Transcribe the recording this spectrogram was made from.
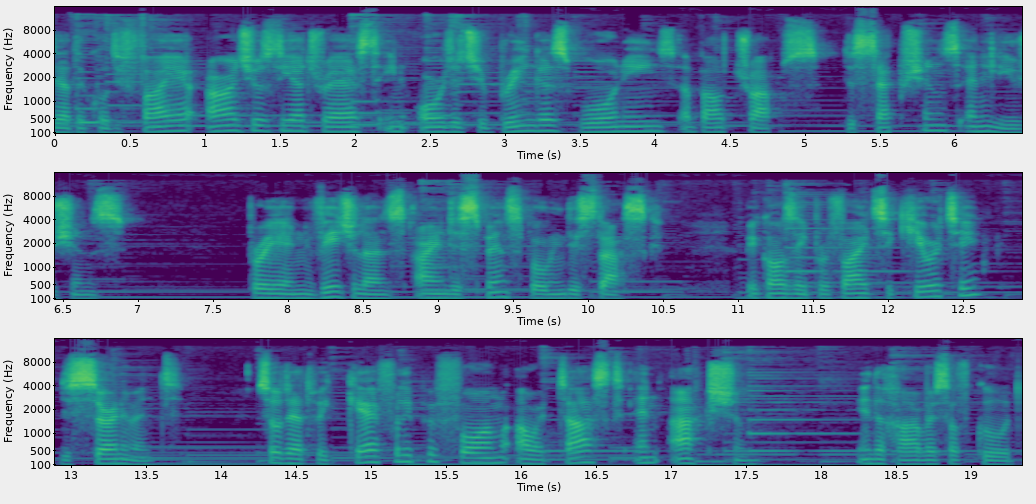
that the codifier arduously addressed in order to bring us warnings about traps, deceptions, and illusions. Prayer and vigilance are indispensable in this task because they provide security discernment, so that we carefully perform our tasks and action in the harvest of good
